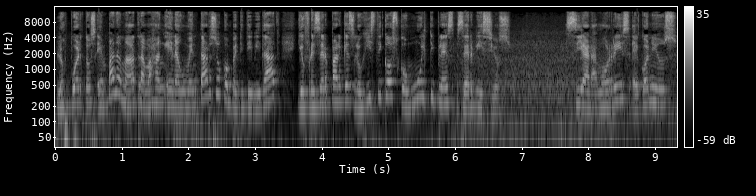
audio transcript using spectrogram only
Los puertos en Panamá trabajan en aumentar su competitividad y ofrecer parques logísticos con múltiples servicios. Ciara Morris, Econews.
